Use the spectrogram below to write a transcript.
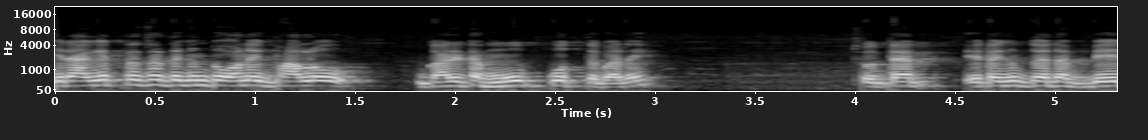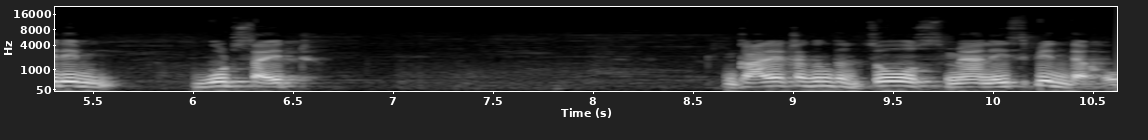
এর আগেরটা চাইতে কিন্তু অনেক ভালো গাড়িটা মুভ করতে পারে। সো দ্যাট এটা কিন্তু একটা ভেরি গুড সাইড। গাড়িটা কিন্তু জোস ম্যান স্পিড দেখো।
